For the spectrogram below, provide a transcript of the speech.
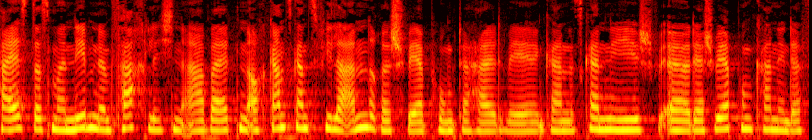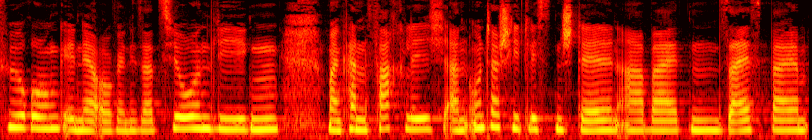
heißt, dass man neben dem fachlichen Arbeiten auch ganz, ganz viele andere Schwerpunkte halt wählen kann. Es kann die, äh, der Schwerpunkt kann in der Führung, in der Organisation liegen. Man kann fachlich an unterschiedlichsten Stellen arbeiten, sei es beim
